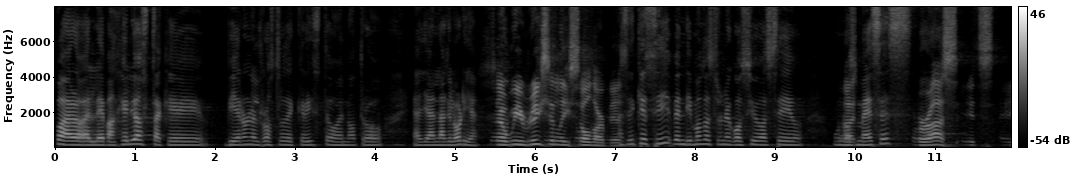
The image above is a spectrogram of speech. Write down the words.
para el Evangelio hasta que vieron el rostro de Cristo en otro, allá en la gloria. over. So we recently sold our business. Así que sí, vendimos nuestro negocio hace unos meses, For us, it's a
